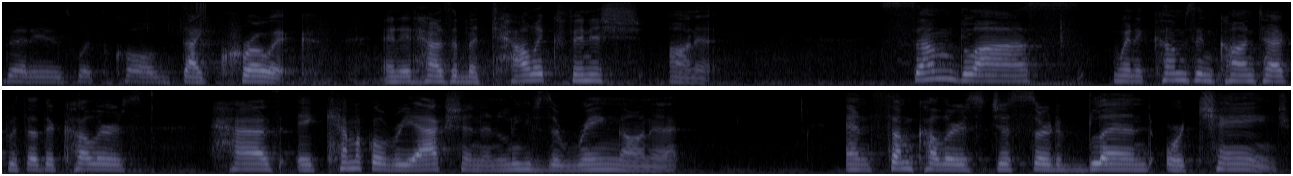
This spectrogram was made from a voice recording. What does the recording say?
that is what's called dichroic, and it has a metallic finish on it. Some glass, when it comes in contact with other colors, has a chemical reaction and leaves a ring on it. And some colors just sort of blend or change.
